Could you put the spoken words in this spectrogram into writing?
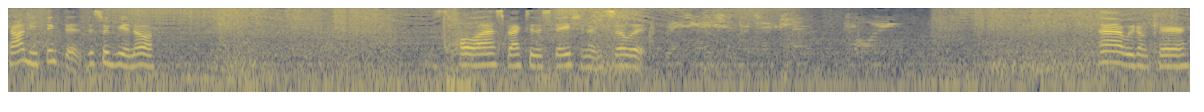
God, you think that this would be enough? Just haul ass back to the station and sell it. Ah, we don't care.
